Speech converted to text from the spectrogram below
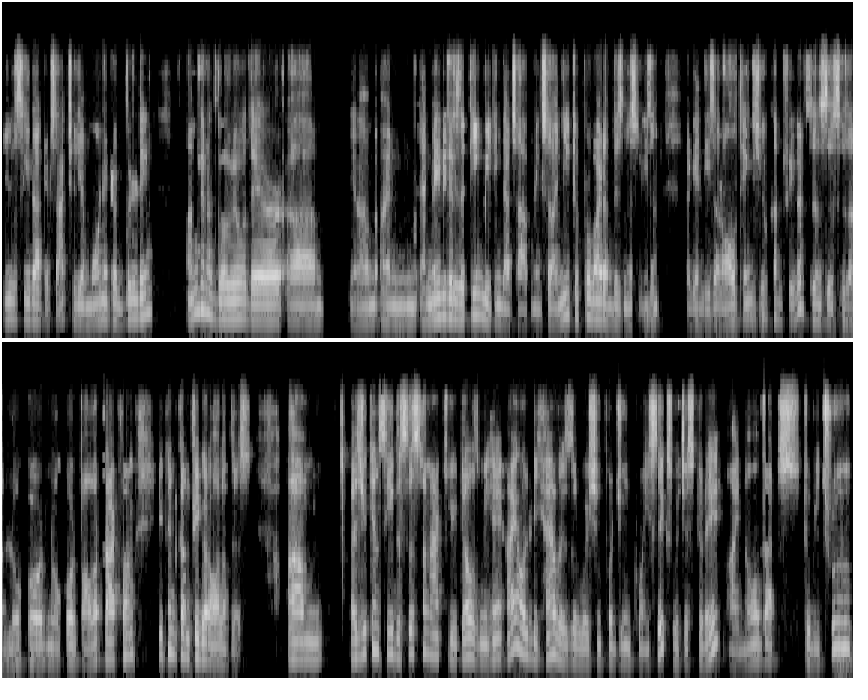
You'll see that it's actually a monitored building. I'm going to go there. Um, you know, and, and maybe there is a team meeting that's happening. So I need to provide a business reason. Again, these are all things you configure. Since this is a low code, no code power platform, you can configure all of this. Um, as you can see, the system actually tells me, hey, I already have a reservation for June 26, which is today. I know that's to be true.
